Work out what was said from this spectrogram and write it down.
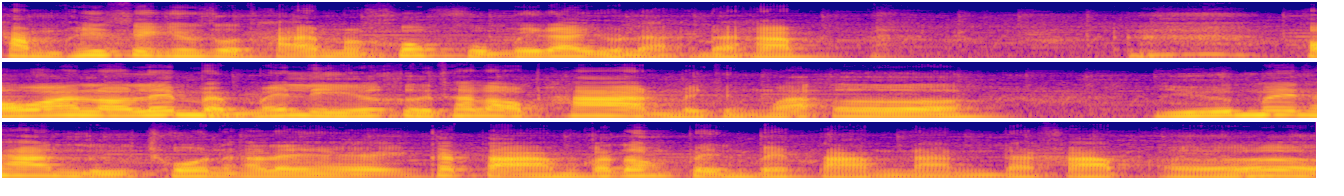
ทำให้สกิลสุดท้ายมันควบคุมไม่ได้อยู่แล้วนะครับ เพราะว่าเราเล่นแบบไม่รีก็คือถ้าเราพลาดหมายถึงว่า เออ ยื้อไม่ทันหรือชนอะไรยังไงก็ตามก็ต้องเป็นไปตามนั้นนะครับ เออ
